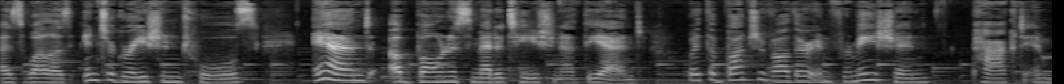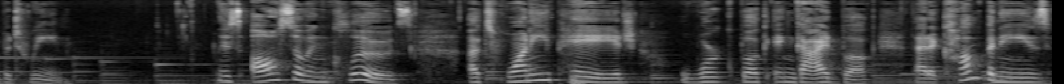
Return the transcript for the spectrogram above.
as well as integration tools and a bonus meditation at the end with a bunch of other information packed in between. This also includes a 20 page workbook and guidebook that accompanies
